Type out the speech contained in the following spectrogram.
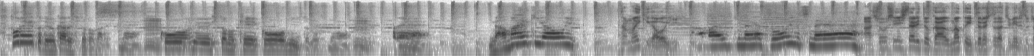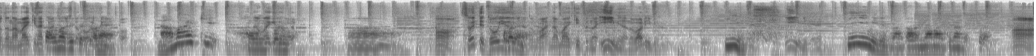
ストレートで受かる人とかですね、うん。こういう人の傾向を見るとですね、うん。ね生意気が多い。生意気が多い？生意気なやつ多いですね。あ昇進したりとかうまくいってる人たち見るとちょっと生意気な感じの人が多いってこ生意気。生意気なんだ。うん。うんそれってどういう意味なの、ま生意気っていうのはいい意味なの？悪い意味なの？いい意味です。いい意味でねいい意味でなんか生意気なんです、これ。あ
